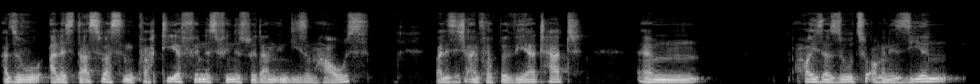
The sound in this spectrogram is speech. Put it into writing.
Also wo alles das, was im Quartier findest, findest du dann in diesem Haus, weil es sich einfach bewährt hat, ähm, Häuser so zu organisieren.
